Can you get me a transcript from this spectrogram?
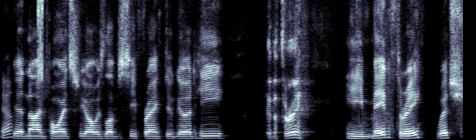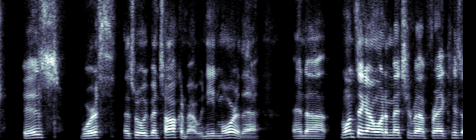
Yeah. He had nine points. You always love to see Frank do good. He hit a three. he made a three, which is worth. That's what we've been talking about. We need more of that. And uh, one thing I want to mention about Frank, his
